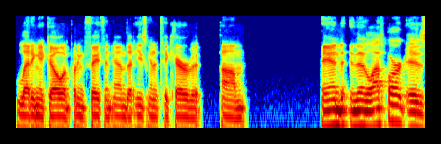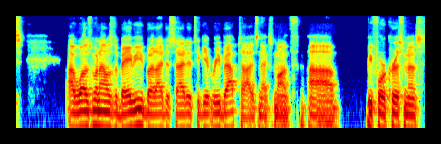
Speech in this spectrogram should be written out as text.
letting it go and putting faith in Him that He's going to take care of it. Um, and, and then the last part is I was when I was a baby, but I decided to get rebaptized next month uh, before Christmas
